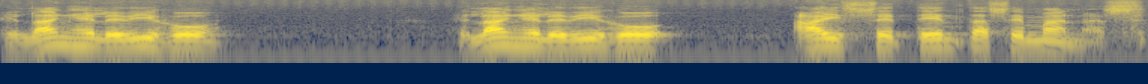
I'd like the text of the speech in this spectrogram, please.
El ángel le dijo, el ángel le dijo, hay 70 semanas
